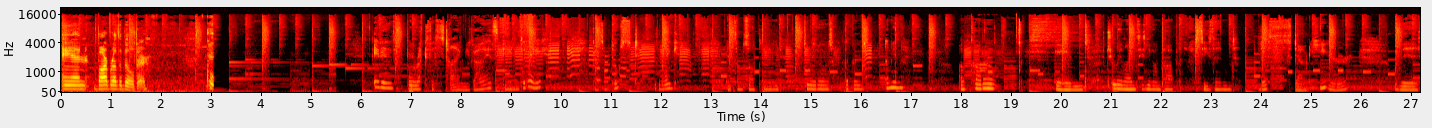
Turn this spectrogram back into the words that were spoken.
and Barbara the builder. It is breakfast time, you guys, and today got some toast with an egg and some sauteed tomatoes, peppers, onion, avocado, and chili lime seasoning on top. And then I seasoned this down here with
